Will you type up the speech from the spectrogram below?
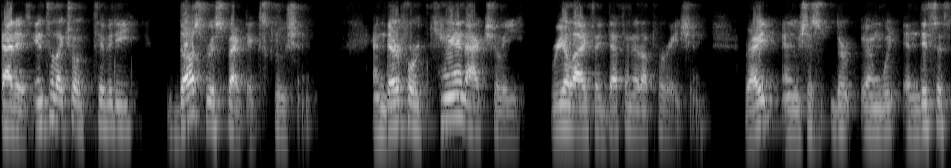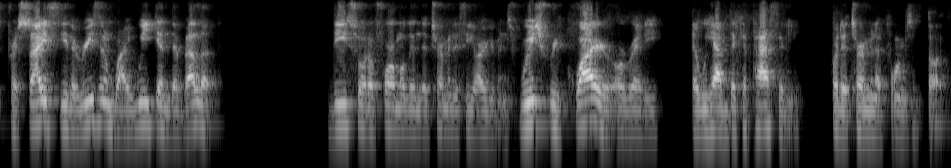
That is, intellectual activity does respect exclusion and therefore can actually realize a definite operation, right? And which is the and, we, and this is precisely the reason why we can develop these sort of formal indeterminacy arguments, which require already that we have the capacity for determinate forms of thought.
